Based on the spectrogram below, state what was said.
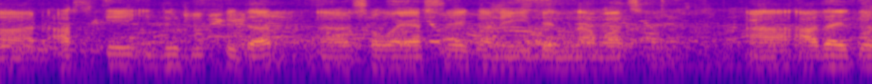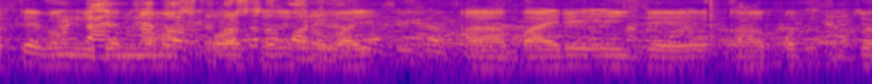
আর আজকে ঈদুল ফিতর সবাই আসছে এখানে ঈদের নামাজ। আদায় করতে এবং ঈদের নামাজ পড়ার শেষে সবাই বাইরে এই যে যে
